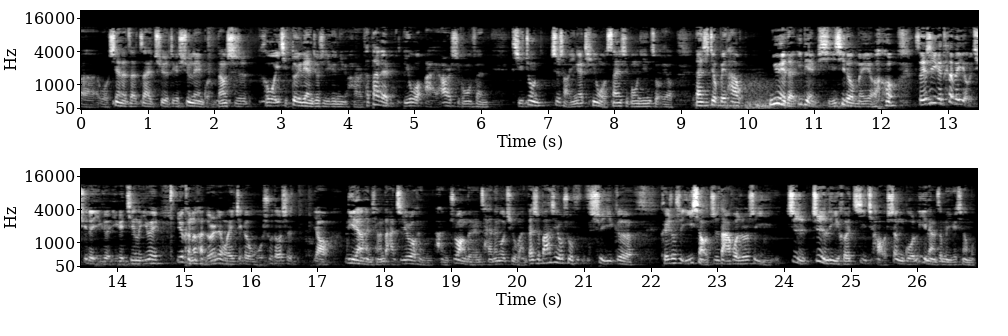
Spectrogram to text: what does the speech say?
呃，我现在在在去的这个训练馆，当时和我一起对练就是一个女孩，她大概比我矮二十公分。体重至少应该轻我三十公斤左右，但是就被他虐的一点脾气都没有，所以是一个特别有趣的一个一个经历。因为因为可能很多人认为这个武术都是要力量很强大、肌肉很很壮的人才能够去玩，但是巴西柔术是一个可以说是以小制大，或者说是以智智力和技巧胜过力量这么一个项目。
